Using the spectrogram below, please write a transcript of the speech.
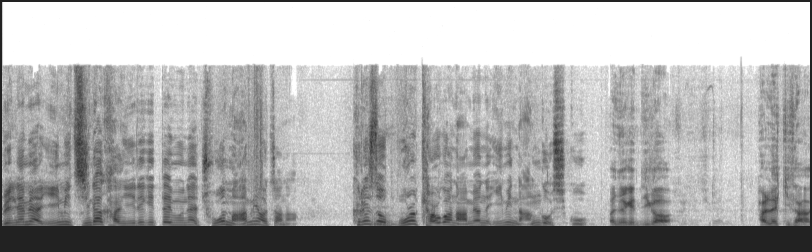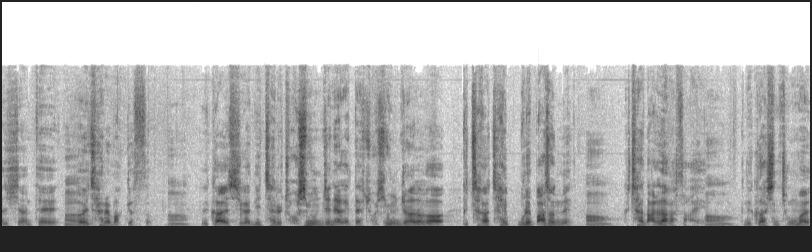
왜냐면 이미 지나간 일이기 때문에 좋은 마음이었잖아. 그래서 뭘 결과 나면 이미 난 것이고. 만약에 네가 발레 기사 아저씨한테 어. 너의 차를 맡겼어 어. 근데 그 아저씨가 네 차를 조심히 운전해야겠다 조심히 운전하다가 그 차가 차에 물에 빠졌네 어. 그 차가 날라갔어 아예 어. 근데 그 아저씨는 정말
